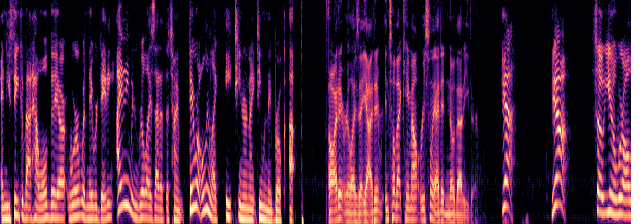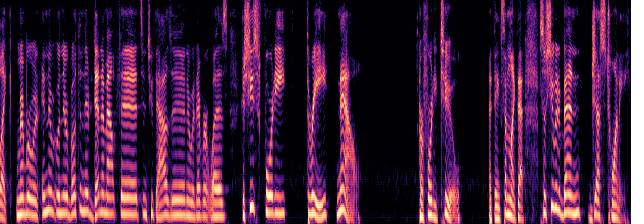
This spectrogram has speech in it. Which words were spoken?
And you think about how old they are were when they were dating. I didn't even realize that at the time. They were only like 18 or 19 when they broke up. Oh, I didn't realize that. Yeah, I didn't until that came out recently. I didn't know that either. Yeah. Yeah. So, you know, we're all like, remember when, in their, when they were both in their denim outfits in 2000 or whatever it was? Because she's 43 now or 42, I think, something like that. So she would have been just 20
